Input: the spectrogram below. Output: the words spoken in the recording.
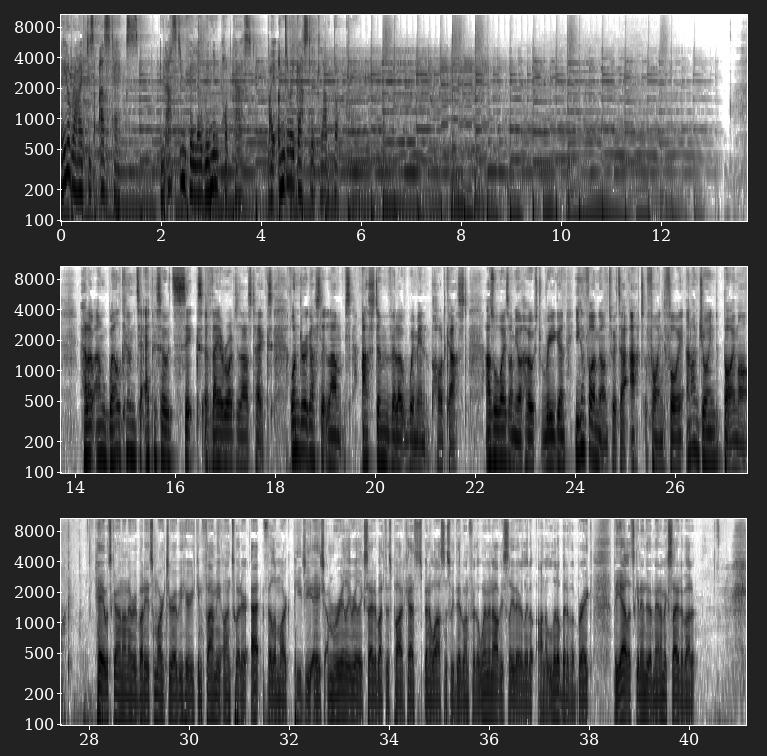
They arrived as Aztecs, an Aston Villa women podcast by underagaslitlamp.com. Hello and welcome to episode 6 of They Arrived as Aztecs, Under a Gaslit Lamps Aston Villa Women podcast. As always, I'm your host, Regan. You can find me on Twitter at FindFoy, and I'm joined by Mark. Hey, what's going on, everybody? It's Mark Jerobi here. You can find me on Twitter at VillaMarkPGH. I'm really, really excited about this podcast. It's been a while since we did one for the women, obviously. They're on a little bit of a break. But yeah, let's get into it, man. I'm excited about it.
